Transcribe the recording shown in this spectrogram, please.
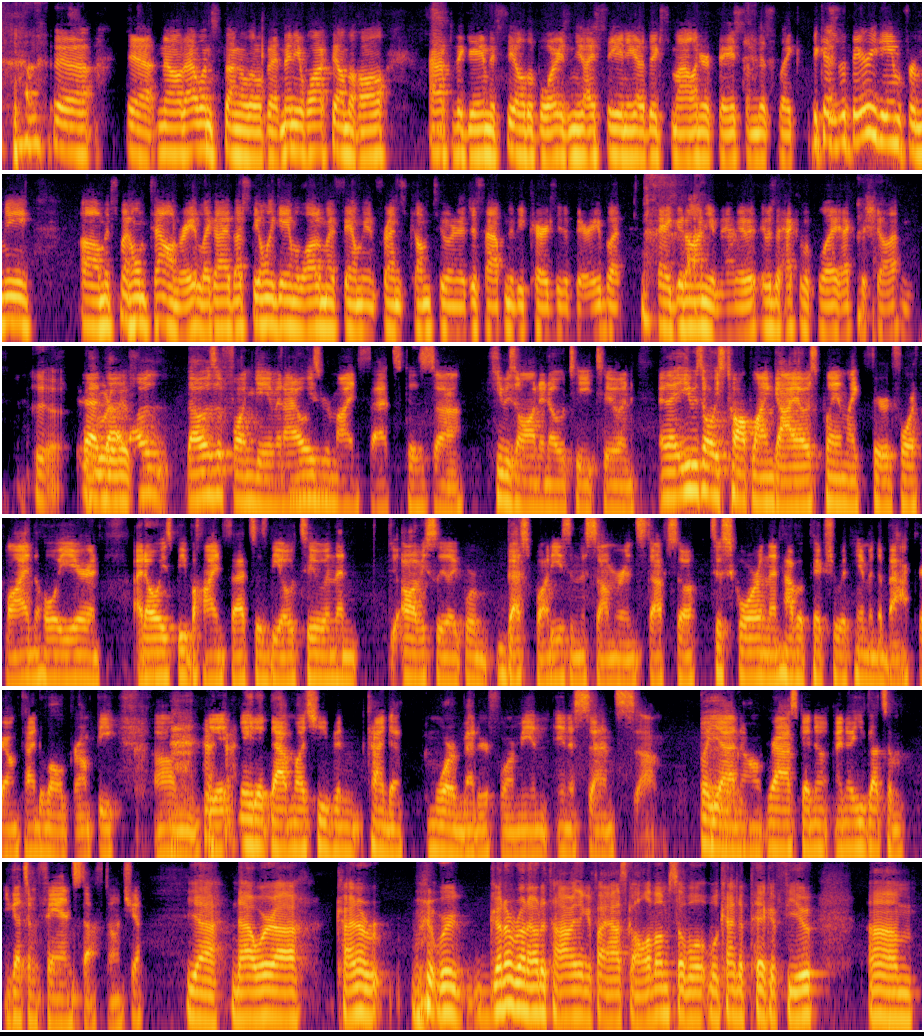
yeah, yeah, no, that one stung a little bit. And then you walk down the hall after the game to see all the boys, and you, I see, and you got a big smile on your face. I'm just like, because the Barrie game for me, um, it's my hometown, right? Like I, that's the only game a lot of my family and friends come to, and it just happened to be Cardsley to Barrie. But hey, good on you, man. It, it was a heck of a play, heck of a shot. And, yeah, yeah that, that, was that was a fun game, and I always remind Fets because uh, he was on an OT too, and and he was always top line guy. I was playing like third, fourth line the whole year, and I'd always be behind Fets as the O2, and then obviously like we're best buddies in the summer and stuff. So to score and then have a picture with him in the background, kind of all grumpy, um, it made it that much even kind of more better for me in in a sense. Um, but yeah, no, Rask, I know I know you got some you got some fan stuff, don't you? Yeah. Now we're uh kind of we're gonna run out of time. I think if I ask all of them, so we'll we'll kind of pick a few. Um,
